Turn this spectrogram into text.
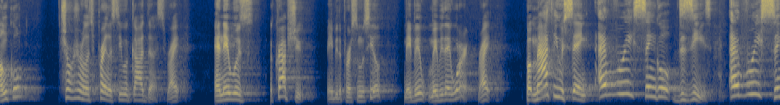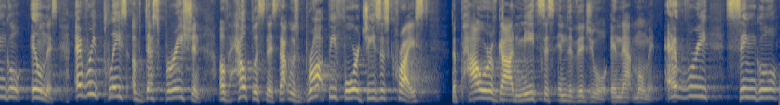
uncle? Sure, sure, let's pray. Let's see what God does, right? And it was a crapshoot. Maybe the person was healed. Maybe, maybe they weren't, right? But Matthew is saying every single disease, every single illness, every place of desperation, of helplessness that was brought before Jesus Christ the power of God meets this individual in that moment. Every single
